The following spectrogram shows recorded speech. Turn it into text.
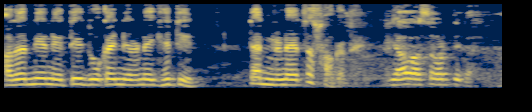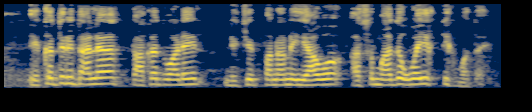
आदरणीय नेते जो काही निर्णय घेतील त्या निर्णयाचं स्वागत आहे. यावं असं वाटते का? एकत्रित आल्यास ताकद वाढेल निश्चितपणाने यावं असं माझं वैयक्तिक मत आहे.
